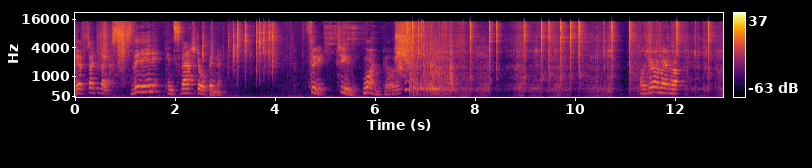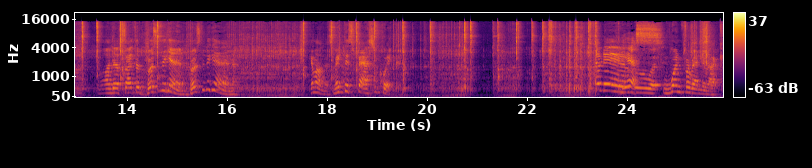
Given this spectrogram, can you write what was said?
Death Scyther like slid in and slashed open. Three, two, one, go shoot! I'll draw on Ragnarok. Come on, Death Scyther, burst it again, burst it again. Come on, let's make this fast and quick. Oh no! Yes. One for Ragnarok.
